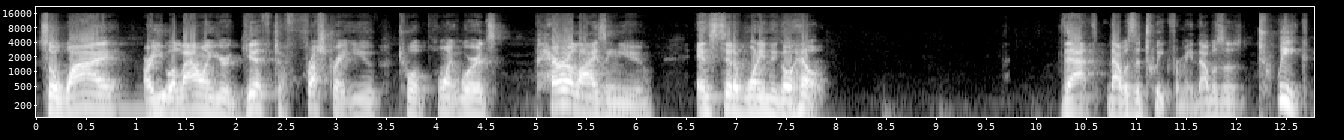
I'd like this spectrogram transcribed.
So why mm-hmm. are you allowing your gift to frustrate you to a point where it's paralyzing you instead of wanting to go help? That that was a tweak for me. That was a tweak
